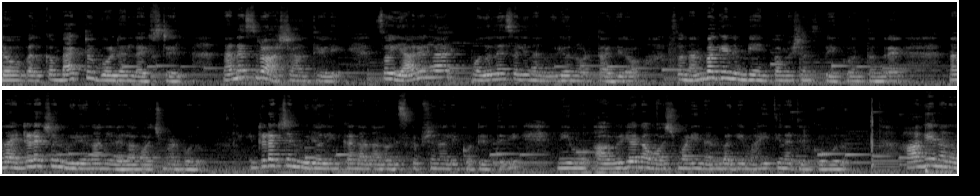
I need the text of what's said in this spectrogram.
Hello welcome back to golden lifestyle ನನ್ನ ಹೆಸರು ಆಶಾ ಅಂಥೇಳಿ. ಸೊ ಯಾರೆಲ್ಲ ಮೊದಲನೇ ಸಲ ನನ್ನ ವಿಡಿಯೋ ನೋಡ್ತಾ ಇದ್ದೀರೋ ಸೊ ನನ್ನ ಬಗ್ಗೆ ನಿಮಗೆ ಇನ್ಫಾರ್ಮೇಷನ್ಸ್ ಬೇಕು ಅಂತಂದರೆ, ನನ್ನ ಇಂಟ್ರಡಕ್ಷನ್ ವೀಡಿಯೋನ ನೀವೆಲ್ಲ ವಾಚ್ ಮಾಡ್ಬೋದು. ಇಂಟ್ರಡಕ್ಷನ್ ವಿಡಿಯೋ ಲಿಂಕನ್ನು ನಾನು ಡಿಸ್ಕ್ರಿಪ್ಷನಲ್ಲಿ ಕೊಟ್ಟಿರ್ತೀನಿ. ನೀವು ಆ ವೀಡಿಯೋನ ವಾಚ್ ಮಾಡಿ ನನ್ನ ಬಗ್ಗೆ ಮಾಹಿತಿನ ತಿಳ್ಕೊಬೋದು. ಹಾಗೆ ನಾನು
